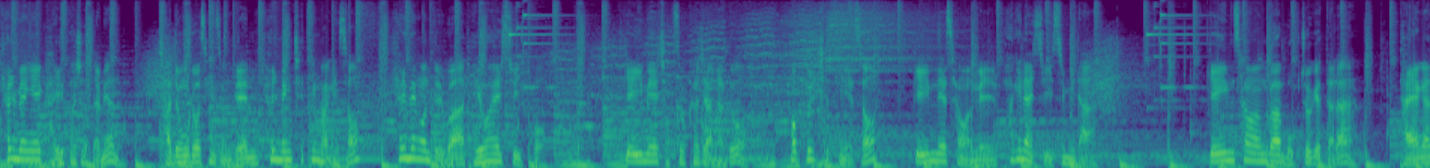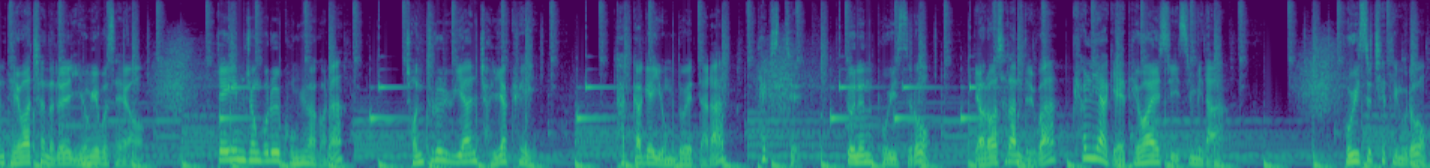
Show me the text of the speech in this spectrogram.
혈맹에 가입하셨다면 자동으로 생성된 혈맹 채팅방에서 혈맹원들과 대화할 수 있고 게임에 접속하지 않아도 퍼플 채팅에서 게임 내 상황을 확인할 수 있습니다. 게임 상황과 목적에 따라 다양한 대화 채널을 이용해 보세요. 게임 정보를 공유하거나 전투를 위한 전략 회의, 각각의 용도에 따라 텍스트 또는 보이스로 여러 사람들과 편리하게 대화할 수 있습니다. 보이스 채팅으로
